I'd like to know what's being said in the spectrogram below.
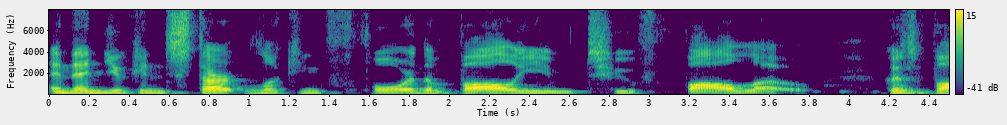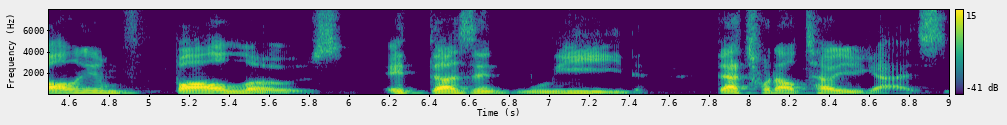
And then you can start looking for the volume to follow because volume follows, it doesn't lead. That's what I'll tell you guys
